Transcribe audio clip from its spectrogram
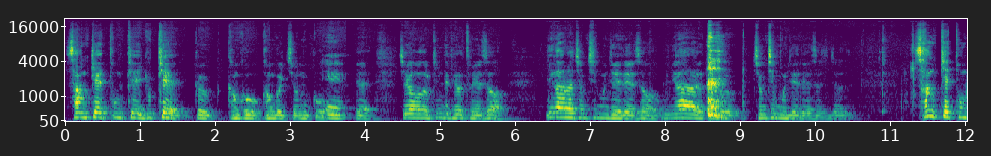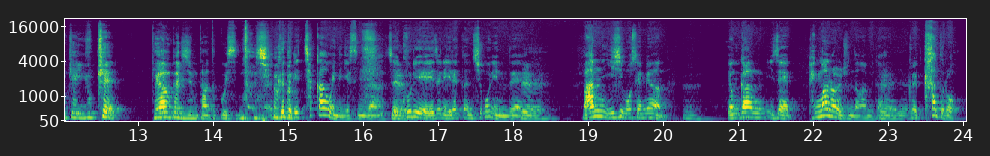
상쾌, 통쾌, 육쾌 그 광고 광고 있죠 문구. 예. 예. 제가 오늘 김 대표를 통해서 이 나라 정치 문제에 대해서 이 나라 그 정책 문제에 대해서 진짜 상쾌, 통쾌, 육쾌 대안까지 지금 다 듣고 있습니다. 지금. 그들이 착각하고 있는 게 있습니다. 제 예. 구리에 예전에 일했던 직원이 있는데 예. 만 25세면 예. 연간 이제 100만 원을 준다고 합니다. 예, 예. 그 카드로.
